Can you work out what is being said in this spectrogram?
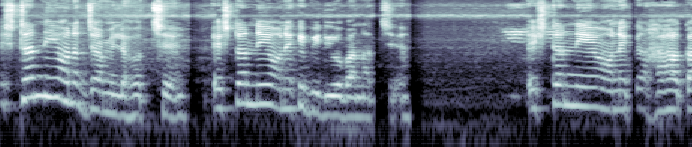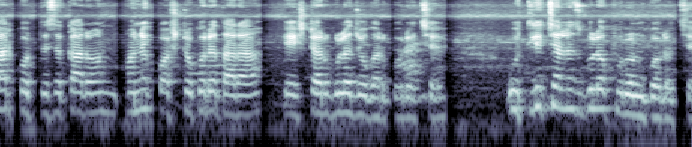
স্টার নিয়ে অনেক ঝামেলা হচ্ছে। স্টার নিয়ে অনেকে ভিডিও বানাচ্ছে। স্টার নিয়ে অনেক হাহাকার করতেছে কারণ অনেক কষ্ট করে তারা এই স্টারগুলো জোগাড় করেছে। উতলি চ্যালেঞ্জগুলো পূরণ করেছে।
